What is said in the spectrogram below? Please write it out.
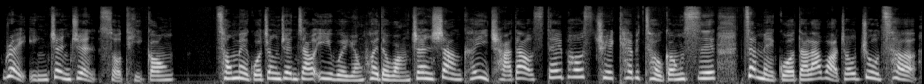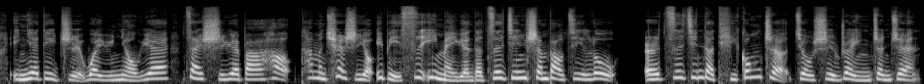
瑞银证券所提供。从美国证券交易委员会的网站上可以查到，Staples Street Capital 公司在美国德拉瓦州注册，营业地址位于纽约。在十月八号，他们确实有一笔四亿美元的资金申报记录，而资金的提供者就是瑞银证券。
